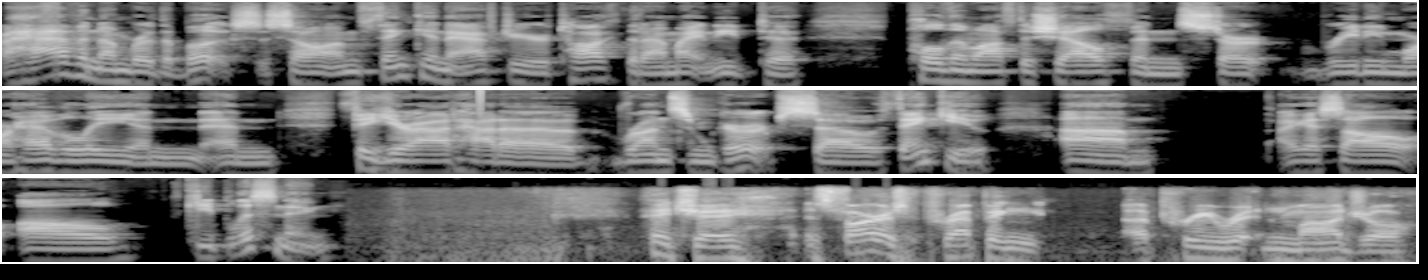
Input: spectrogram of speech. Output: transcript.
I have a number of the books, so I'm thinking after your talk that I might need to pull them off the shelf and start reading more heavily and and figure out how to run some GURPS. So thank you. Um, I guess I'll I'll keep listening. Hey Che, as far as prepping a pre-written module,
